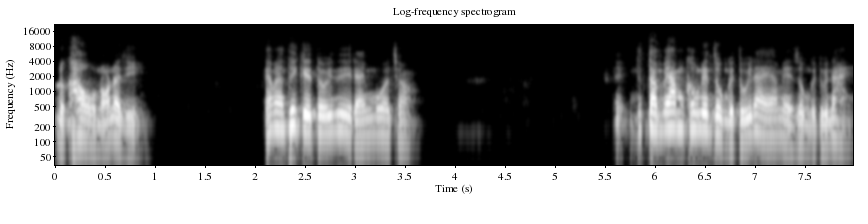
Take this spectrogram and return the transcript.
được hầu nó là gì? Em em thích cái túi gì để anh mua cho. Tầm em không nên dùng cái túi này, em phải dùng cái túi này.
